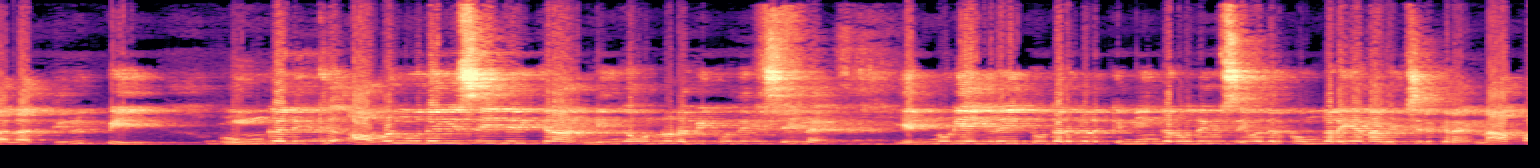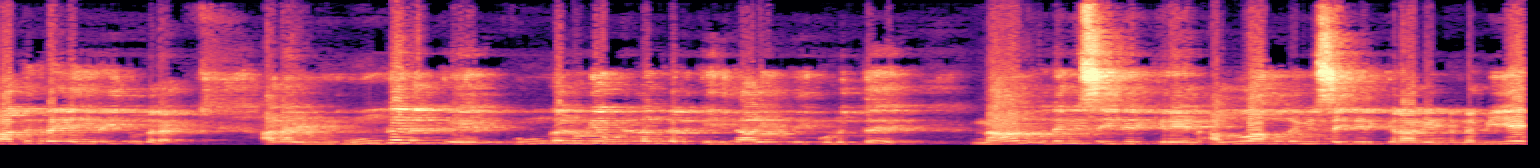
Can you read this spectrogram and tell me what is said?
தாலா திருப்பி உங்களுக்கு அவன் உதவி செய்திருக்கிறான். நீங்க ஒன்னும் நபிக்கு உதவி செய்யல. என்னுடைய இறை தூதர்களுக்கு நீங்கள் உதவி செய்வதற்கு உங்களையே நான் வச்சிருக்கிறேன். நான் பாத்துக்கிறேன் என் இறை தூதரை. ஆனால் உங்களுக்கு உங்களுடைய உள்ளங்களுக்கு ஹிதாயத்தை கொடுத்து நான் உதவி செய்திருக்கிறேன் அல்லாஹ் உதவி செய்திருக்கிறான் என்ற நபியே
